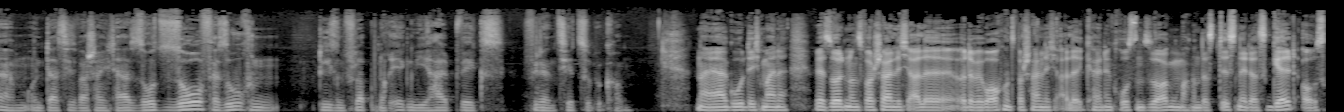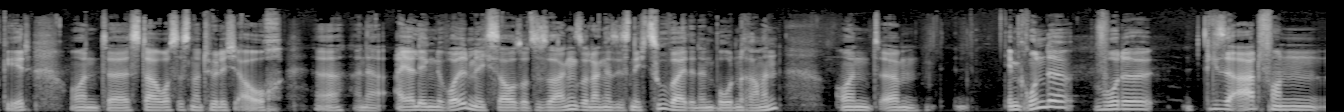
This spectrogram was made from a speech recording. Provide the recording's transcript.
Ähm, und dass sie wahrscheinlich da so, so versuchen, diesen Flop noch irgendwie halbwegs finanziert zu bekommen. Naja, gut, ich meine, wir sollten uns wahrscheinlich alle, oder wir brauchen uns wahrscheinlich alle keine großen Sorgen machen, dass Disney das Geld ausgeht. Und äh, Star Wars ist natürlich auch äh, eine eierlegende Wollmilchsau sozusagen, solange sie es nicht zu weit in den Boden rammen. Und ähm, im Grunde wurde diese Art von,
